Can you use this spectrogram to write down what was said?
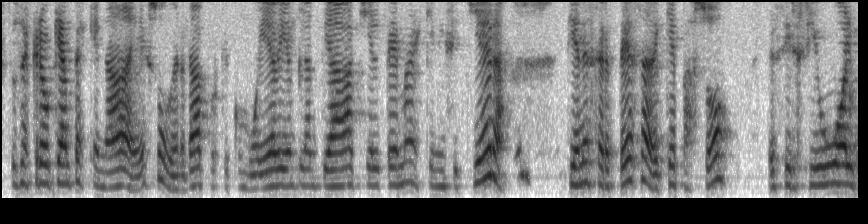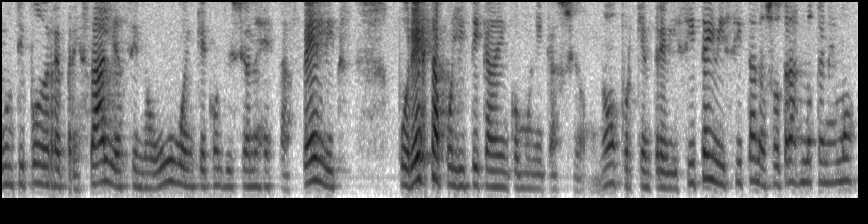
Entonces creo que antes que nada eso, ¿verdad? Porque como ella bien planteaba aquí el tema, es que ni siquiera tiene certeza de qué pasó, es decir, si hubo algún tipo de represalia, si no hubo, en qué condiciones está Félix, por esta política de incomunicación, ¿no? Porque entre visita y visita nosotras no tenemos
